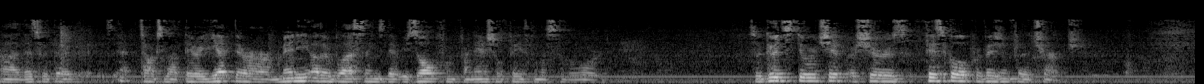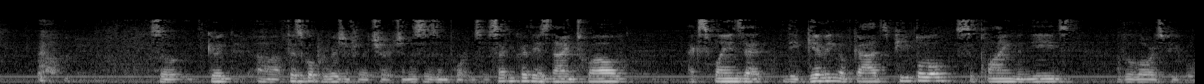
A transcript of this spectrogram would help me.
uh, that's what that talks about there. Yet there are many other blessings that result from financial faithfulness to the Lord. So good stewardship assures physical provision for the church. So good uh, physical provision for the church, and this is important. So 2 Corinthians 9, 12, explains that the giving of God's people supplying the needs of the Lord's people.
